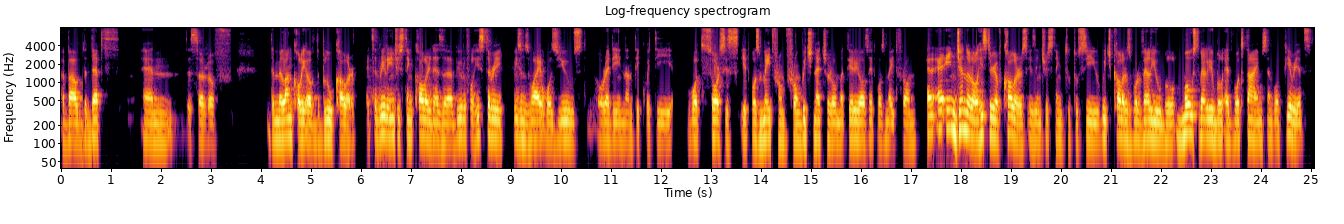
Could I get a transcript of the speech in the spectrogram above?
about the depth and the sort of the melancholy of the blue color. It's a really interesting color. It has a beautiful history, reasons why it was used already in antiquity what sources it was made from, from which natural materials it was made from. And, in general, history of colors is interesting to, to see which colors were valuable, most valuable at what times and what periods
